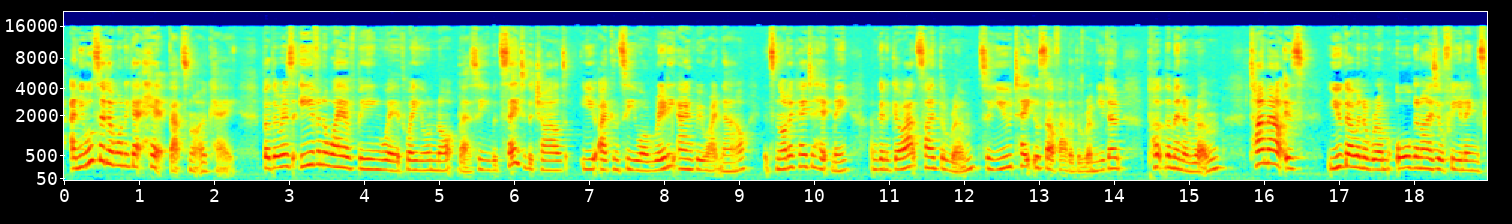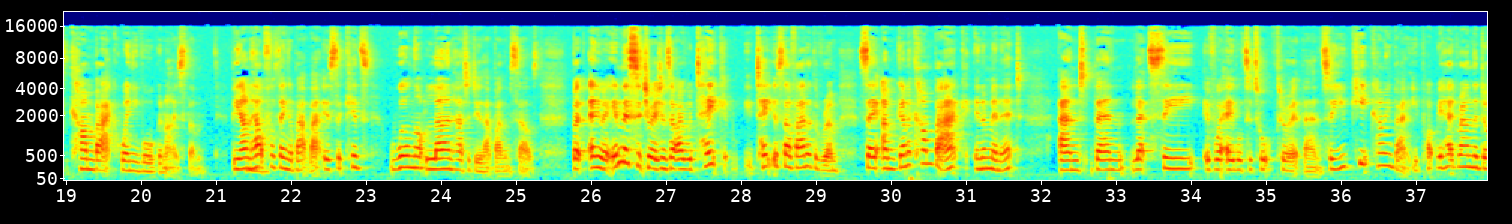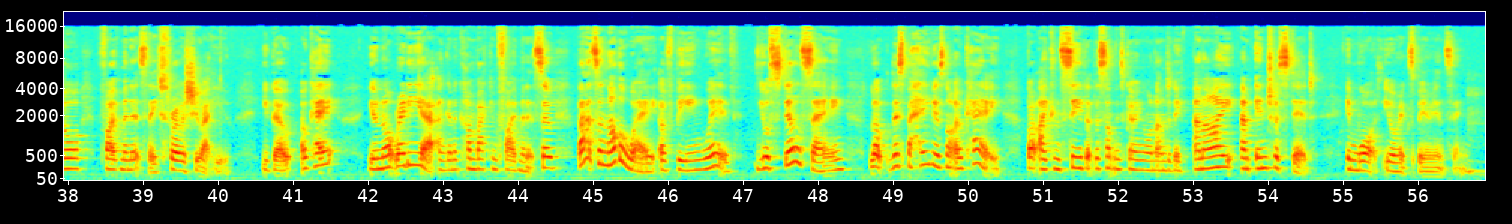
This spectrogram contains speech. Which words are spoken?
And you also don't want to get hit, that's not okay. But there is even a way of being with where you're not there. So you would say to the child, you, I can see you are really angry right now. It's not okay to hit me. I'm going to go outside the room. So you take yourself out of the room. You don't put them in a room. Time out is you go in a room, organize your feelings, come back when you've organized them. The mm-hmm. unhelpful thing about that is that kids will not learn how to do that by themselves. But anyway, in this situation, so I would take take yourself out of the room, say, I'm going to come back in a minute, and then let's see if we're able to talk through it then. So you keep coming back. You pop your head round the door, five minutes, they throw a shoe at you. You go, okay, you're not ready yet. I'm going to come back in five minutes. So that's another way of being with. You're still saying, look, this behavior is not okay, but I can see that there's something's going on underneath, and I am interested in what you're experiencing. Mm-hmm.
